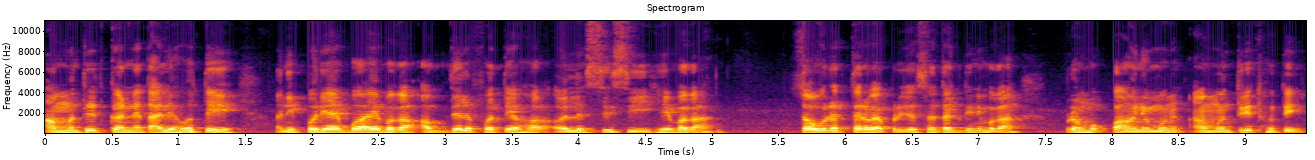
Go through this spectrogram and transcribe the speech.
आमंत्रित करण्यात आले होते. आणि पर्याय ब आहे बघा अब्देल फतेह अल सिसी हे बघा चौऱ्याहत्तरव्या प्रजासत्ताक दिनी बघा प्रमुख पाहुणे म्हणून आमंत्रित होते.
